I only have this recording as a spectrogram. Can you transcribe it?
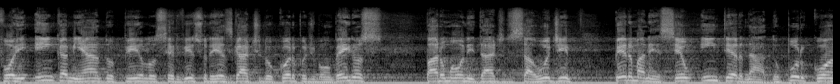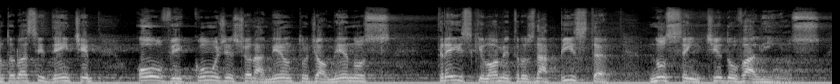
foi encaminhado pelo Serviço de Resgate do Corpo de Bombeiros para uma unidade de saúde, permaneceu internado. Por conta do acidente, houve congestionamento de ao menos 3 quilômetros na pista no sentido Valinhos.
